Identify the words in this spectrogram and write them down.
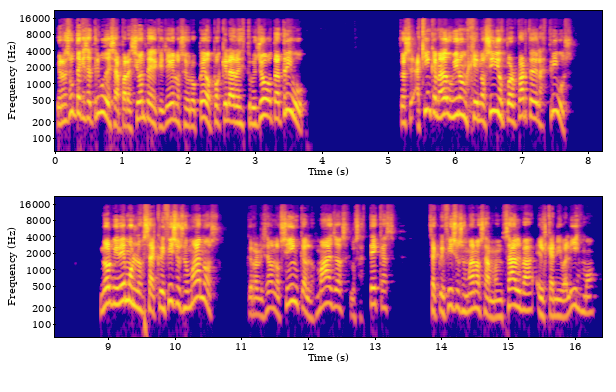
y resulta que esa tribu desapareció antes de que lleguen los europeos porque la destruyó otra tribu. Entonces, aquí en Canadá hubieron genocidios por parte de las tribus. No olvidemos los sacrificios humanos que realizaron los incas, los mayas, los aztecas, sacrificios humanos a mansalva, el canibalismo.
